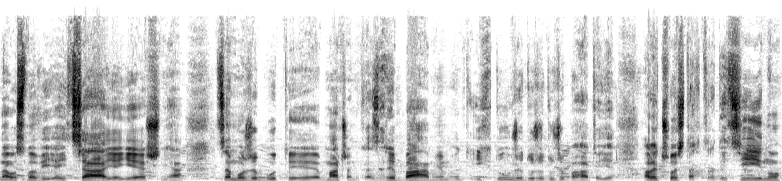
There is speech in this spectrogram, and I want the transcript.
на, основі яйця, яєшня. Це може бути мачанка з грибами. Їх дуже дуже багато є. Але щось так традиційно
